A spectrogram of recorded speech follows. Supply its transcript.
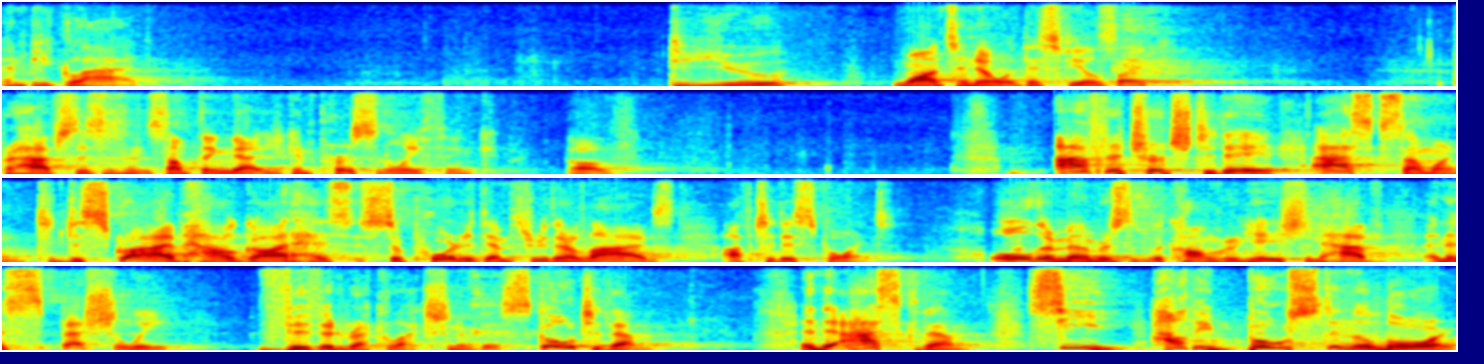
and be glad. Do you want to know what this feels like? Perhaps this isn't something that you can personally think of. After church today, ask someone to describe how God has supported them through their lives up to this point. Older members of the congregation have an especially vivid recollection of this. Go to them and ask them, see how they boast in the Lord.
